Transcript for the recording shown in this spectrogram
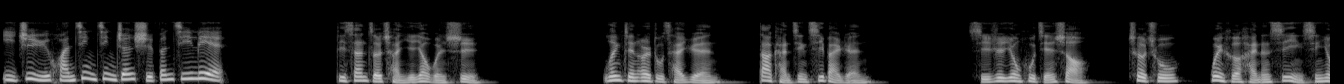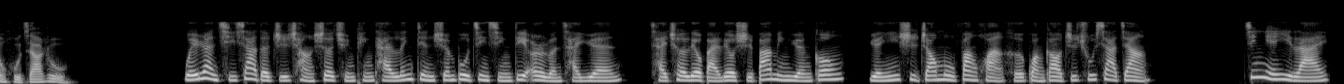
以至于环境竞争十分激烈。第三则产业要闻是，LinkedIn 二度裁员，大砍近七百人，昔日用户减少，撤出，为何还能吸引新用户加入？微软旗下的职场社群平台 LinkedIn 宣布进行第二轮裁员，裁撤六百六十八名员工，原因是招募放缓和广告支出下降。今年以来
